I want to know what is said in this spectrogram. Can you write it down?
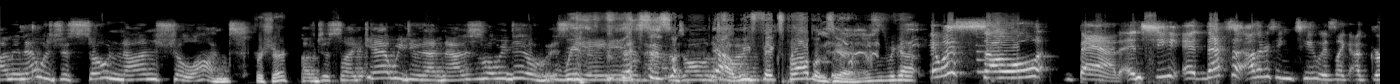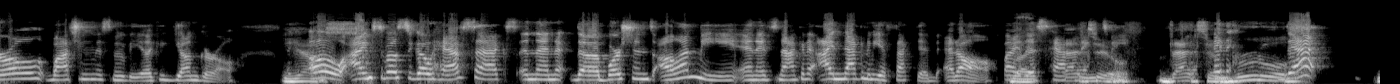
I mean, that was just so nonchalant For sure. of just like, yeah, we do that now. This is what we do. This We, is the 80s. this This, is all the yeah. time. We fix problems here. This is we got. It was so bad. And she, and that's the other thing too, is like a girl watching this movie, like a young girl. Yes. Oh, I'm supposed to go have sex, and then the abortion's all on me, and it's not gonna. I'm not gonna be affected at all by Right. this That happening to me. That too. And Brutal. That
